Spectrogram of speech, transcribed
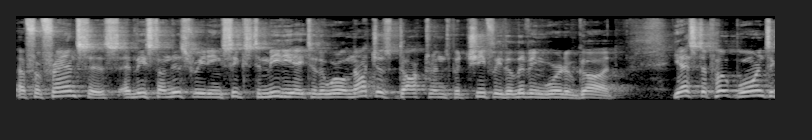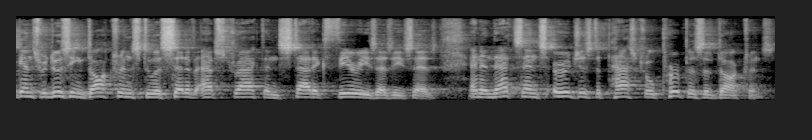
uh, for Francis, at least on this reading, seeks to mediate to the world not just doctrines, but chiefly the living Word of God. Yes, the Pope warns against reducing doctrines to a set of abstract and static theories, as he says, and in that sense urges the pastoral purpose of doctrines.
